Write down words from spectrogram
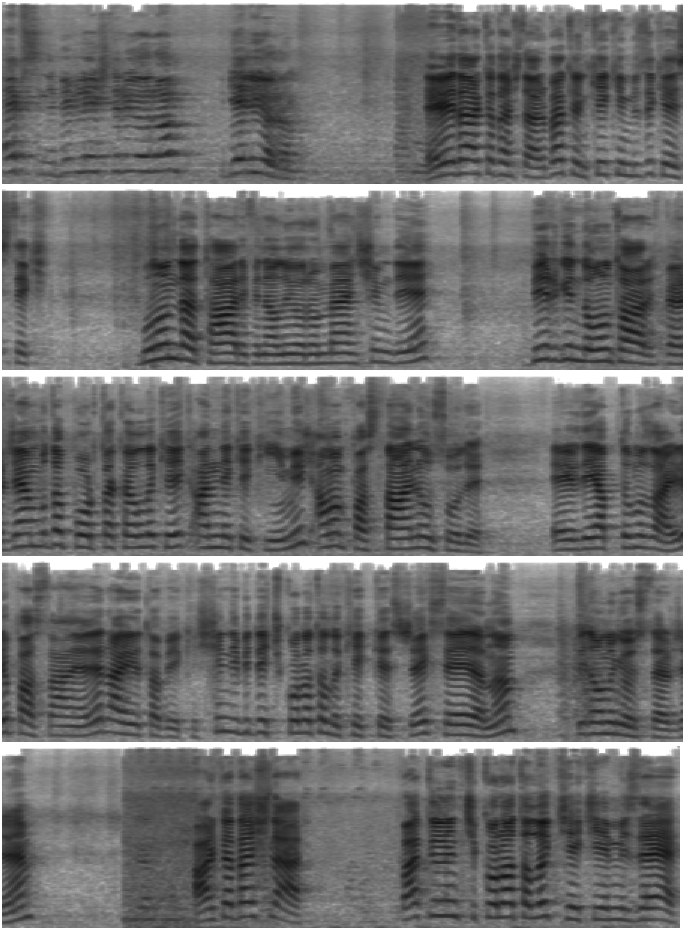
Hepsini birleştiriyorum. Geliyorum. Evet arkadaşlar bakın kekimizi kestik. Bunun da tarifini alıyorum ben şimdi. Bir günde onu tarif vereceğim. Bu da portakallı kek anne kekiymiş ama pastane usulü. Evde yaptığımız ayrı, pastaneler ayrı tabii ki. Şimdi bir de çikolatalı kek kesecek Seher Hanım. Bir de onu göstereceğim. Arkadaşlar bakın çikolatalı kekimize.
